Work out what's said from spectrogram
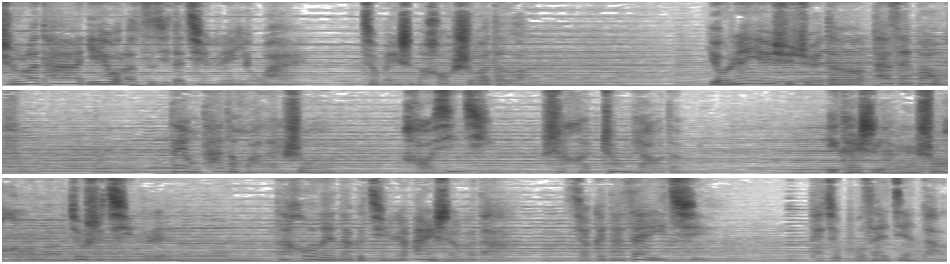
除了他也有了自己的情人以外，就没什么好说的了。有人也许觉得他在报复，但用他的话来说，好心情是很重要的。一开始两人说好了就是情人，但后来那个情人爱上了他，想跟他在一起，他就不再见他了。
